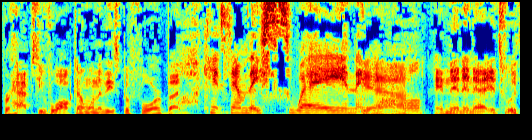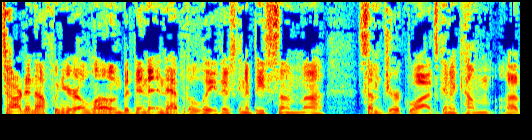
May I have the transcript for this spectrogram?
Perhaps you've walked on one of these before, but oh, I can't stand when they sway and they yeah. wobble. And then it's it's hard enough when you're alone, but then inevitably there's going to be some. Uh, some jerkwad's going to come uh,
